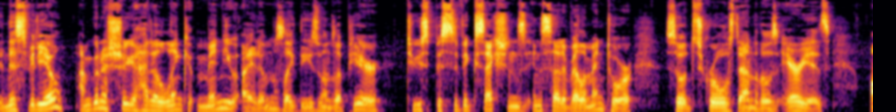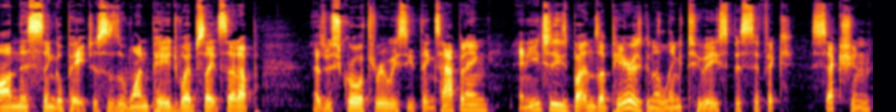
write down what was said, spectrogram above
In this video, I'm going to show you how to link menu items like these ones up here to specific sections inside of Elementor so it scrolls down to those areas on this single page. This is a one page website setup. As we scroll through, we see things happening, and each of these buttons up here is going to link to a specific section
